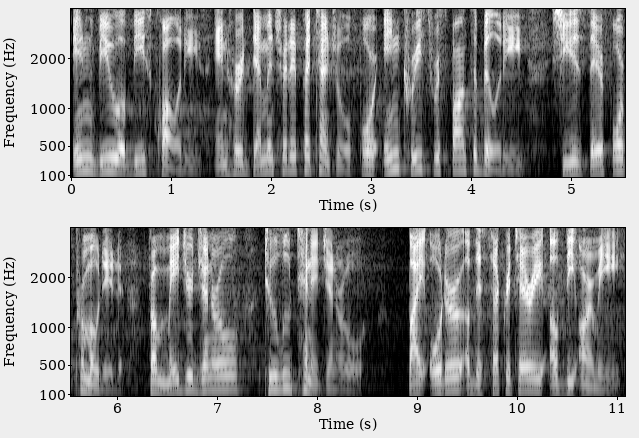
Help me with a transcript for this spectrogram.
In view of these qualities and her demonstrated potential for increased responsibility, she is therefore promoted from Major General to Lieutenant General by order of the Secretary of the Army.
